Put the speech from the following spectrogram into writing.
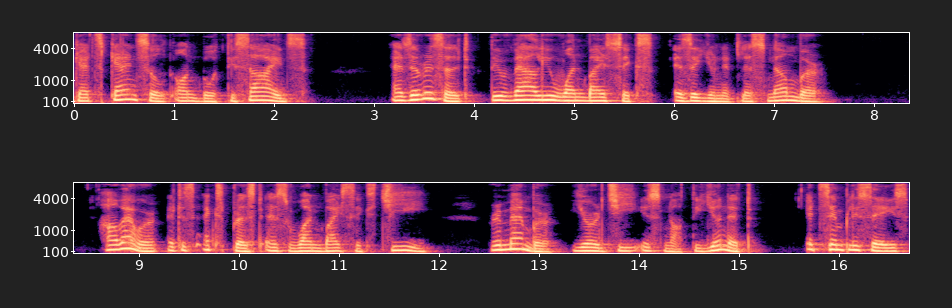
gets cancelled on both the sides. As a result, the value 1 by 6 is a unitless number. However, it is expressed as 1 by 6g. Remember, your g is not the unit. It simply says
